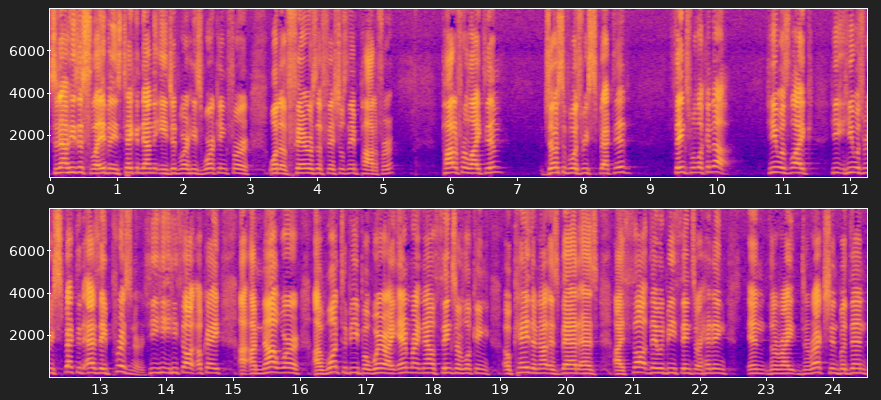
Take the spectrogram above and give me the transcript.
So now he's a slave and he's taken down to Egypt where he's working for one of Pharaoh's officials named Potiphar. Potiphar liked him. Joseph was respected. Things were looking up. He was like he, he was respected as a prisoner. He, he, he thought, okay, I, I'm not where I want to be, but where I am right now, things are looking okay. They're not as bad as I thought they would be. Things are heading in the right direction. But then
